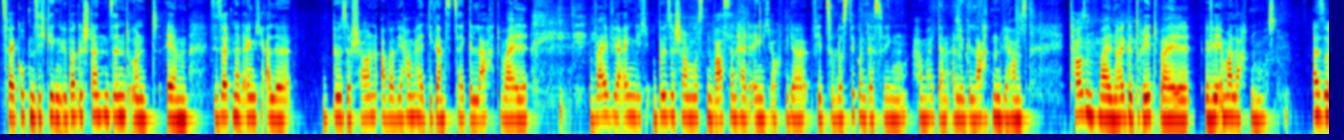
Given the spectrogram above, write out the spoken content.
zwei Gruppen sich gegenübergestanden sind und ähm, sie sollten halt eigentlich alle böse schauen, aber wir haben halt die ganze Zeit gelacht, weil, weil wir eigentlich böse schauen mussten, war es dann halt eigentlich auch wieder viel zu lustig und deswegen haben halt dann alle gelacht und wir haben es tausendmal neu gedreht, weil wir immer lachten mussten. Also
